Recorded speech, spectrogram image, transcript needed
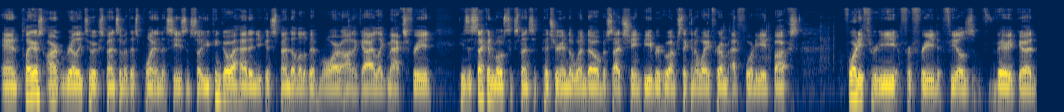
And players aren't really too expensive at this point in the season, so you can go ahead and you can spend a little bit more on a guy like Max Fried He's the second most expensive pitcher in the window besides Shane Bieber, who I'm sticking away from at 48 bucks. 43 for Fried feels very good.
